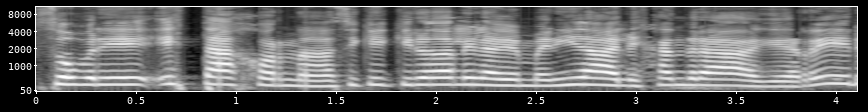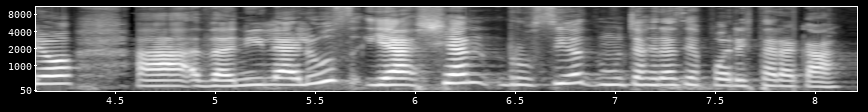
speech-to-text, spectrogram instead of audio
sobre esta jornada. Así que quiero darle la bienvenida a Alejandra Guerrero, a Danila Luz y a Jean Roussiot. Muchas gracias por estar acá.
